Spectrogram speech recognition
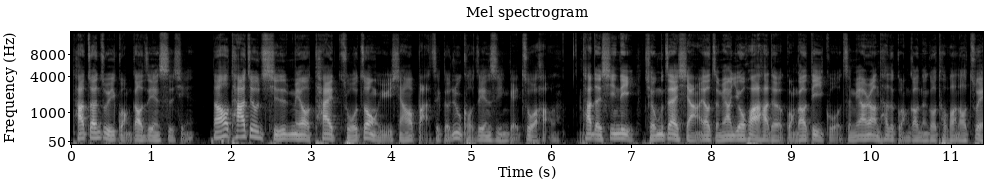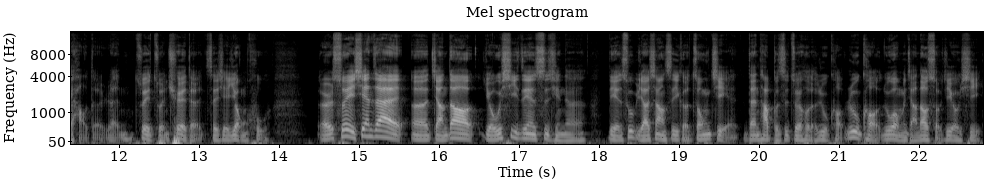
他专注于广告这件事情，然后他就其实没有太着重于想要把这个入口这件事情给做好，他的心力全部在想要怎么样优化他的广告帝国，怎么样让他的广告能够投放到最好的人、最准确的这些用户，而所以现在呃讲到游戏这件事情呢。脸书比较像是一个中介，但它不是最后的入口。入口，如果我们讲到手机游戏，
